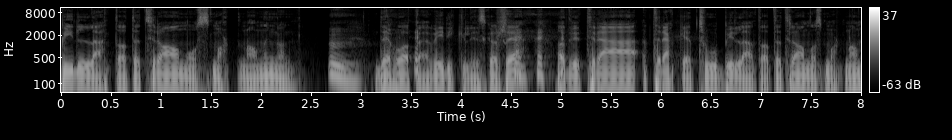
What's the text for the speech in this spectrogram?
billetter til Tranåsmartnan en gang. Det håper jeg virkelig skal skje. At vi tre, trekker to billetter til Tranåsmartnan.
